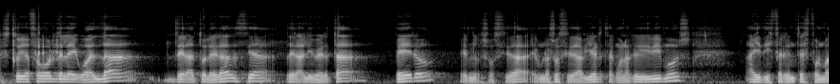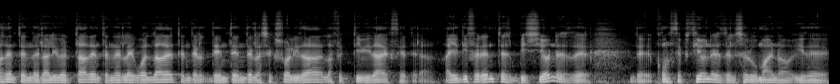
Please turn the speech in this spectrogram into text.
estoy a favor de la igualdad de la tolerancia de la libertad pero en la sociedad en una sociedad abierta con la que vivimos hay diferentes formas de entender la libertad, de entender la igualdad, de entender, de entender la sexualidad, la afectividad, etc. Hay diferentes visiones de, de concepciones del ser humano y de,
